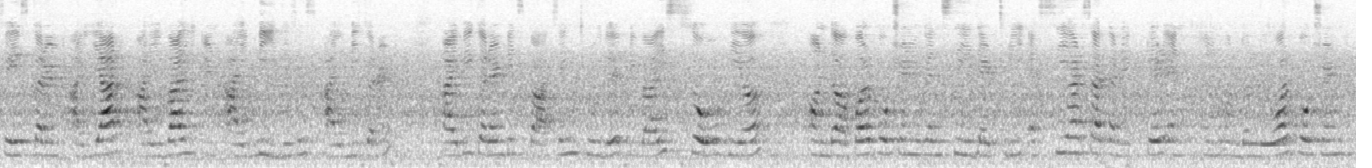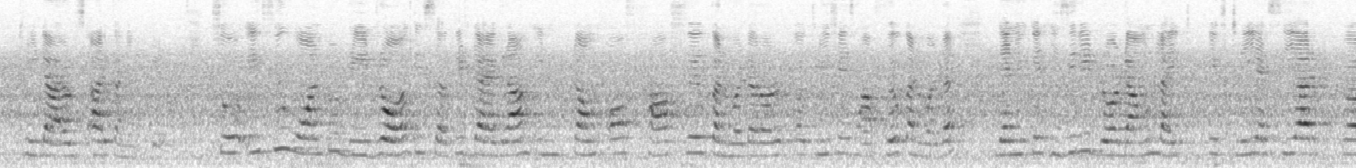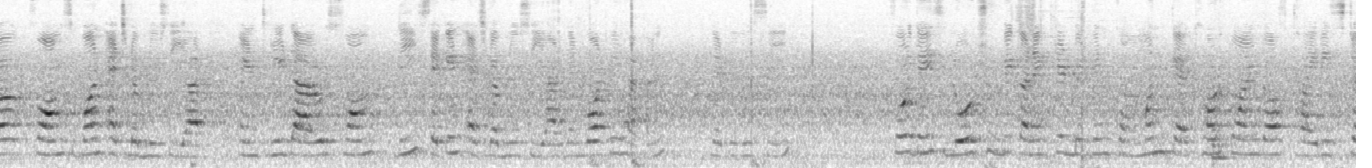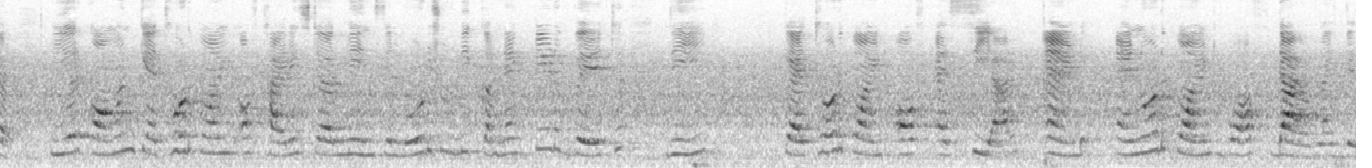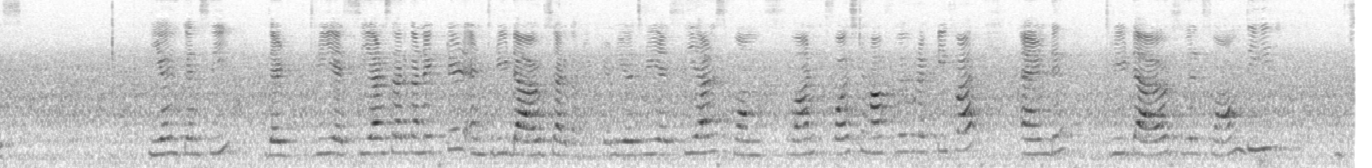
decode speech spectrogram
Phase current IR, IY and IB. This is IB current. IB current is passing through the device. So here on the upper portion you can see that 3 SCRs are connected and, and on the lower portion 3 diodes are connected. So if you want to redraw the circuit diagram in term of half wave converter or a three phase half wave converter then you can easily draw down like if 3 SCR uh, forms one HWCR and 3 diodes form the second HWCR then what will happen that we will see. For this load should be connected between common cathode point of thyristor here common cathode point of thyristor means the load should be connected with the cathode point of SCR and anode point of diode like this. Here you can see that 3 SCRs are connected and 3 diodes are connected. Here 3 SCRs form one first half wave rectifier and 3 diodes will form the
